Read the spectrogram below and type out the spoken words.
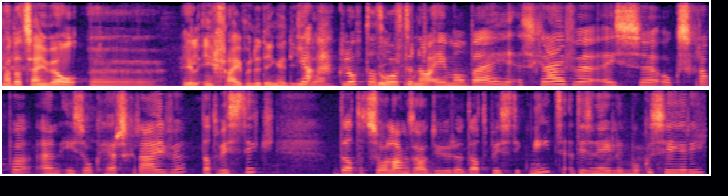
Maar dat zijn wel eh, hele ingrijpende dingen die ja, je dan klopt. Dat hoort er nou eenmaal bij. Schrijven is eh, ook schrappen en is ook herschrijven. Dat wist ik. Dat het zo lang zou duren, dat wist ik niet. Het is een hele boekenserie.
